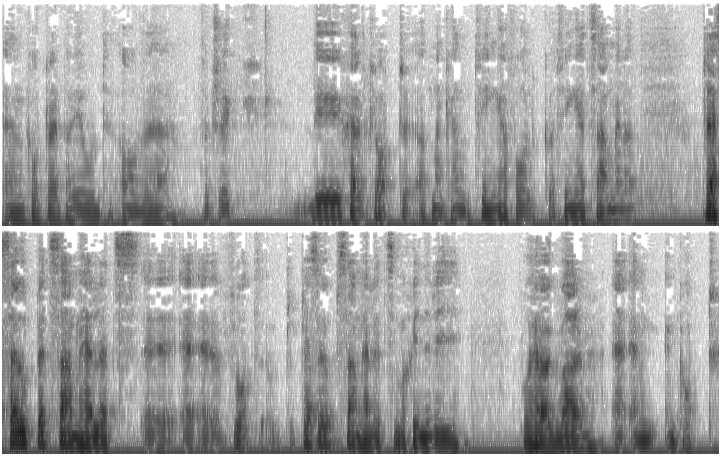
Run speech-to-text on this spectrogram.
en kortare period av eh, förtryck. Det är självklart att man kan tvinga folk och tvinga ett samhälle att pressa upp ett samhällets eh, eh, eh förlåt, pressa upp samhällets maskineri på högvarv en, en kort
